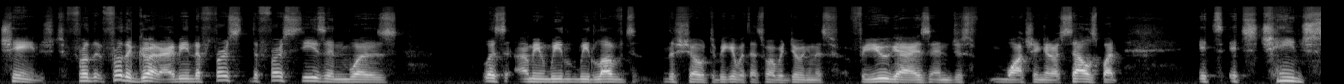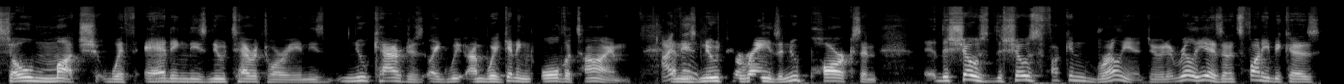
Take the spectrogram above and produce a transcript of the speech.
changed for the for the good. I mean, the first the first season was, listen, I mean, we we loved the show to begin with. That's why we're doing this for you guys and just watching it ourselves. But it's it's changed so much with adding these new territory and these new characters. Like we, um, we're getting all the time I and think these new terrains and new parks and the show's the show's fucking brilliant, dude. It really is, and it's funny because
